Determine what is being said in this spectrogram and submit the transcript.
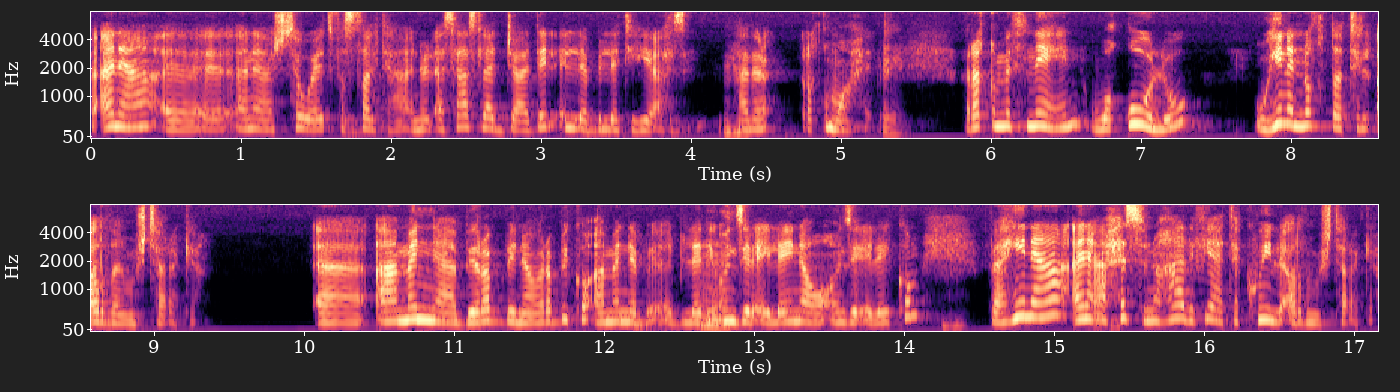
فأنا آه، أنا إيش سويت؟ فصلتها أنه الأساس لا تجادل إلا بالتي هي مم. هذا رقم واحد. إيه. رقم اثنين وقولوا وهنا نقطة الأرض المشتركة. آه، آمنا بربنا وربكم آمنا بالذي. أنزل إلينا وأنزل إليكم. فهنا أنا أحس أنه هذه فيها تكوين لأرض مشتركة.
